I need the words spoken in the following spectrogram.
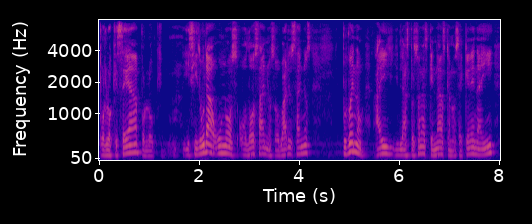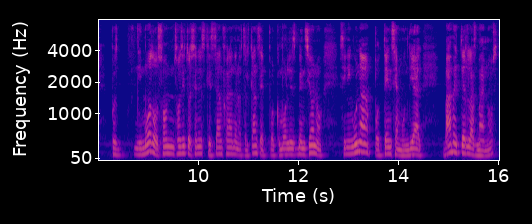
por lo que sea, por lo que, y si dura unos o dos años o varios años, pues bueno, hay las personas que nazcan o se queden ahí, pues ni modo, son, son situaciones que están fuera de nuestro alcance, por como les menciono, si ninguna potencia mundial va a meter las manos,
